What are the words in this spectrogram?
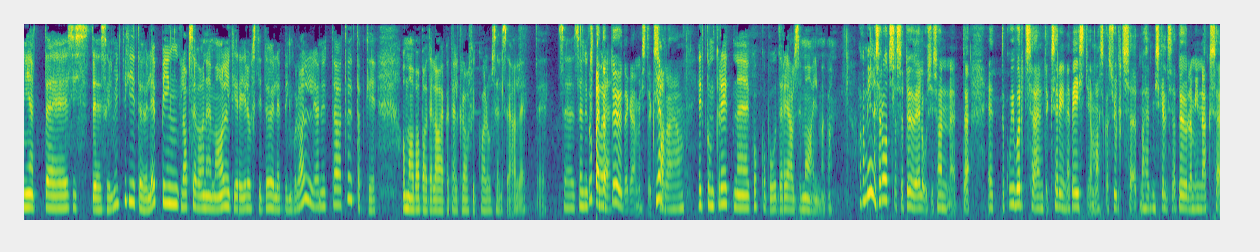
nii et eh, siis eh, sõlmitigi tööleping, lapsevanema allkiri ilusti töölepingul all ja nüüd ta töötabki oma vabadel aegadel graafiku alusel seal, et, et see, see on üks õpetab tore... töö tegemist, eks ja, ole, jah. et konkreetne kokkupuude reaalse maailmaga aga milline see rootslaste tööelu siis on, et et kuivõrd see näiteks erineb Eesti omast, kas üldse, et noh, et mis kell siia tööle minnakse,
